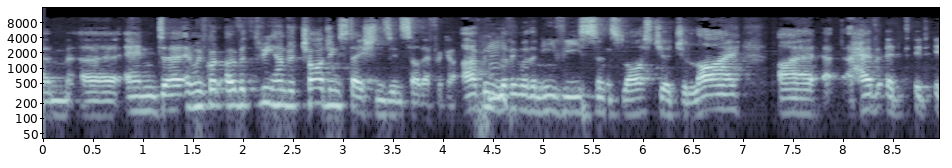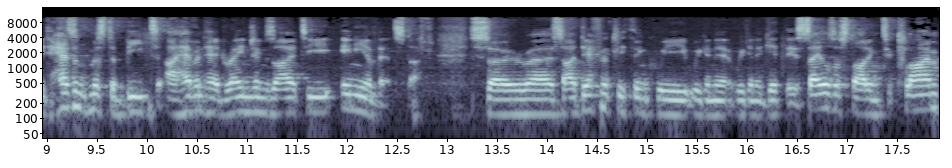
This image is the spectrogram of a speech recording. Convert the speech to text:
Um, uh, and uh, and we've got over 300 charging stations in South Africa. I've been living with an EV since last year July. I have it, it, it hasn't missed a beat. I haven't had range anxiety, any of that stuff. So, uh, so I definitely think we we're gonna we're gonna get there. Sales are starting to climb.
